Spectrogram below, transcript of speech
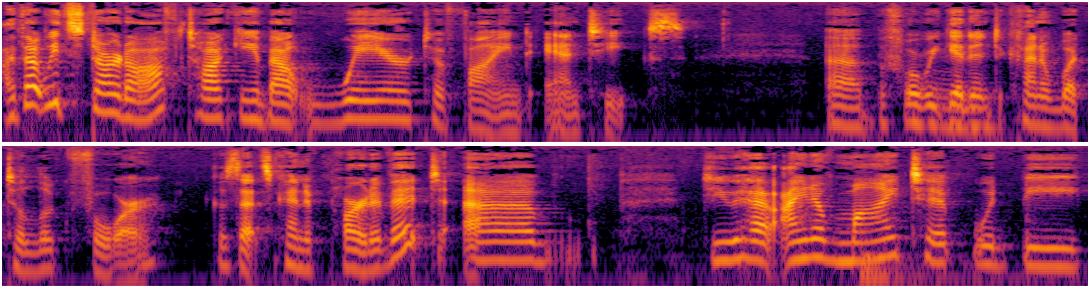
I thought we'd start off talking about where to find antiques uh, before we Mm. get into kind of what to look for, because that's kind of part of it. Uh, do you have? I know my tip would be,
